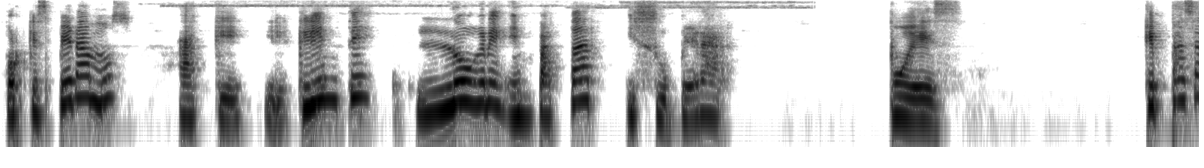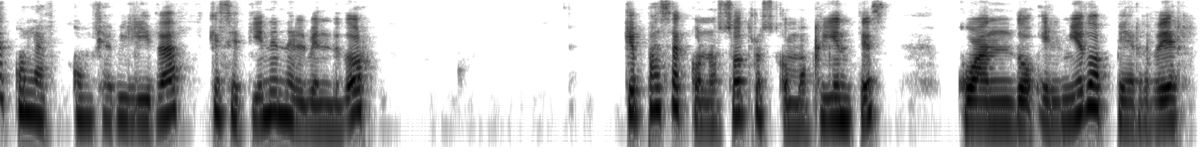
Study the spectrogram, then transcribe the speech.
porque esperamos a que el cliente logre empatar y superar. Pues, ¿qué pasa con la confiabilidad que se tiene en el vendedor? ¿Qué pasa con nosotros como clientes cuando el miedo a perder,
